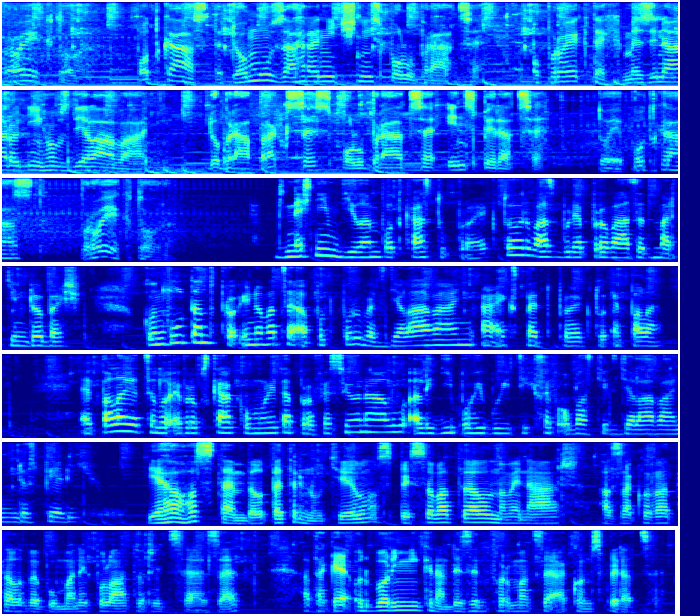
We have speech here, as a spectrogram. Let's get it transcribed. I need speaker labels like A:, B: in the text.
A: Projektor. Podcast Domu zahraniční spolupráce. O projektech mezinárodního vzdělávání. Dobrá praxe, spolupráce, inspirace. To je podcast Projektor.
B: Dnešním dílem podcastu Projektor vás bude provázet Martin Dobeš, konzultant pro inovace a podporu ve vzdělávání a expert projektu EPALE. EPALE je celoevropská komunita profesionálů a lidí pohybujících se v oblasti vzdělávání dospělých.
C: Jeho hostem byl Petr Nutil, spisovatel, novinář a zakladatel webu Manipulátoři.cz a také odborník na dezinformace a konspirace.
